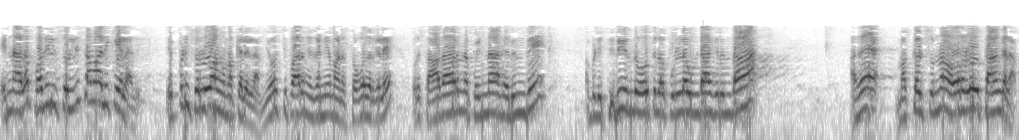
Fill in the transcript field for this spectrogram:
என்னால பதில் சொல்லி சமாளிக்க இயலாது? எப்படி சொல்லுவாங்க மக்கள் எல்லாம்? யோசிச்சு பாருங்க கண்ணியமான சகோதரர்களே ஒரு சாதாரண பெண்ணாக இருந்து அப்படி திடீர்னு ஓத்துல புள்ள உண்டாக இருந்தா அத மக்கள் சொன்னா ஓரளவு தாங்கலாம்.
